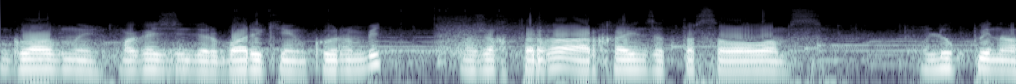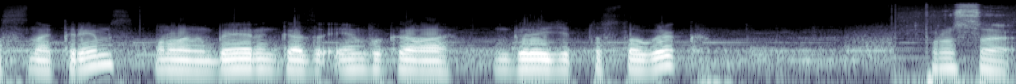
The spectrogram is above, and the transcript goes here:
главный магазиндер бар екені көрінбейді. Мына жақтарға арқайын заттар сала аламыз. Люкпен астына кіреміз. Мынаның бәрін қазір мвк ға етіп тастау керек. Просто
